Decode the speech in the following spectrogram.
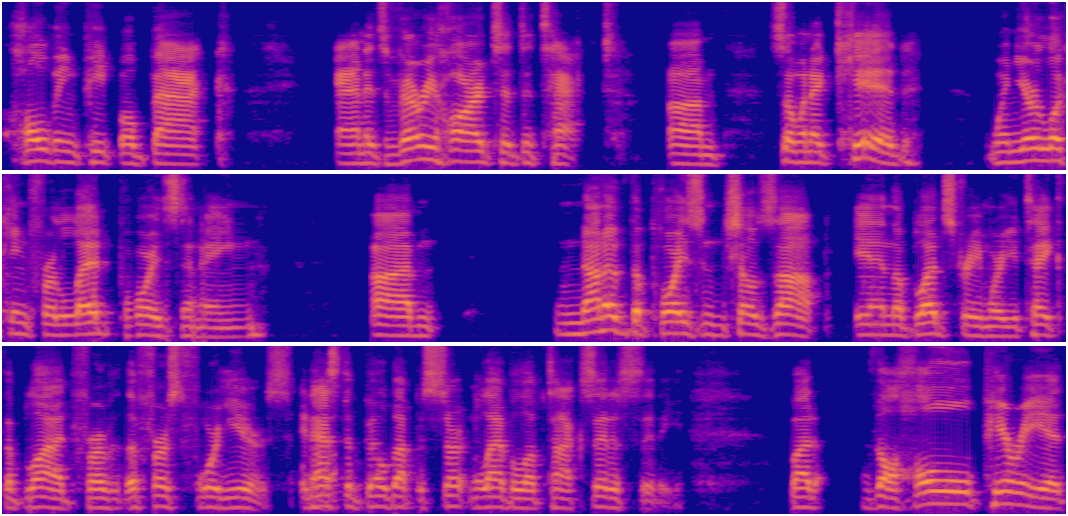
holding people back, and it's very hard to detect. Um, so when a kid, when you're looking for lead poisoning, um, none of the poison shows up in the bloodstream where you take the blood for the first four years. It has to build up a certain level of toxicity. But the whole period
